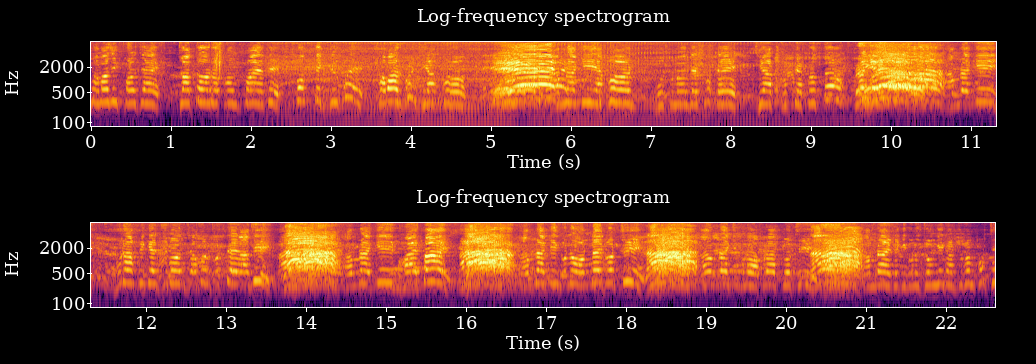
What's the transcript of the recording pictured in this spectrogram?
সামাজিক পর্যায়ে যত রকম উপায় আছে প্রত্যেকটি উপায়ে সবার উপর জিহাদ খরচ আমরা কি এখন মুসলমানদের সাথে জিহাদ করতে প্রস্তুত? আমরা কি মুনাফিকের জীবন যাপন করতে রাজি? আমরা কি ভয় পাই? আমরা কি কোনো অন্যায় করছি? আমরা কি কোনো অপরাধ করছি? আমরা এটা কি কোনো জঙ্গি কার্যক্রম করছি?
